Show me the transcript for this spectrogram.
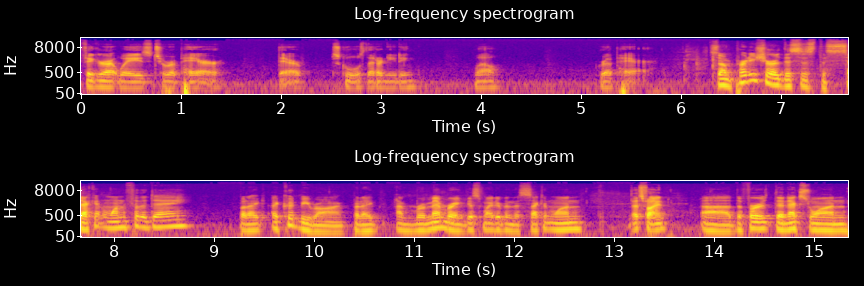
figure out ways to repair their schools that are needing, well, repair. So I'm pretty sure this is the second one for the day, but I, I could be wrong. But I, I'm remembering this might have been the second one. That's fine. Uh, the first, the next one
